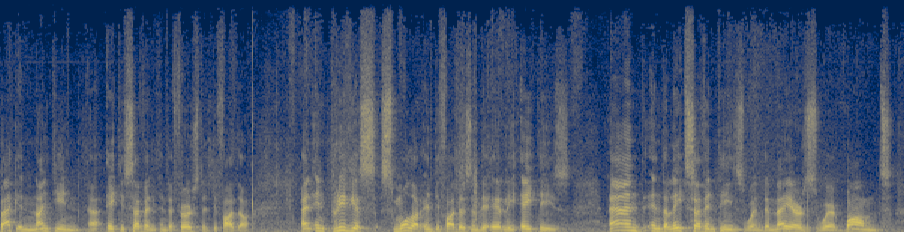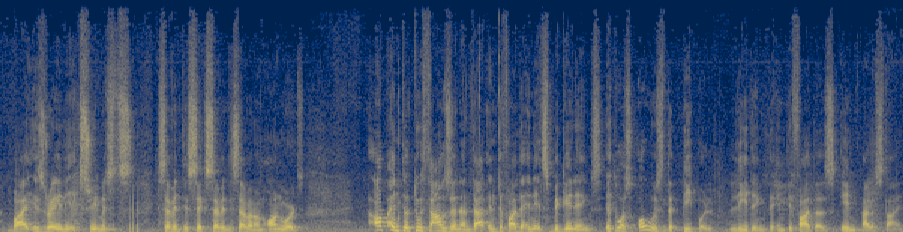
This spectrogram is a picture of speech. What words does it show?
back in 1987 in the first Intifada, and in previous smaller intifadas in the early 80s, and in the late 70s, when the mayors were bombed by Israeli extremists, 76, 77 and onwards, up until 2000 and that intifada in its beginnings, it was always the people leading the intifadas in Palestine.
